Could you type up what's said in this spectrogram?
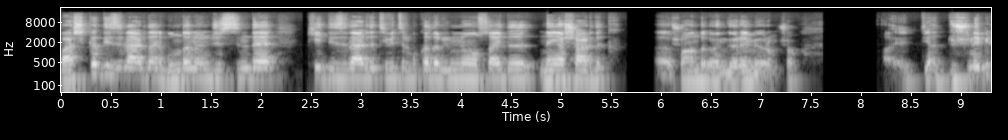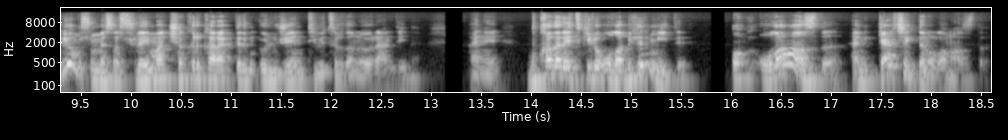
başka dizilerde hani bundan öncesindeki dizilerde Twitter bu kadar ünlü olsaydı ne yaşardık? Ee, şu anda öngöremiyorum çok. Ya düşünebiliyor musun mesela Süleyman Çakır karakterin öleceğini Twitter'dan öğrendiğini? Hani bu kadar etkili olabilir miydi? O, olamazdı. Hani gerçekten olamazdı.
